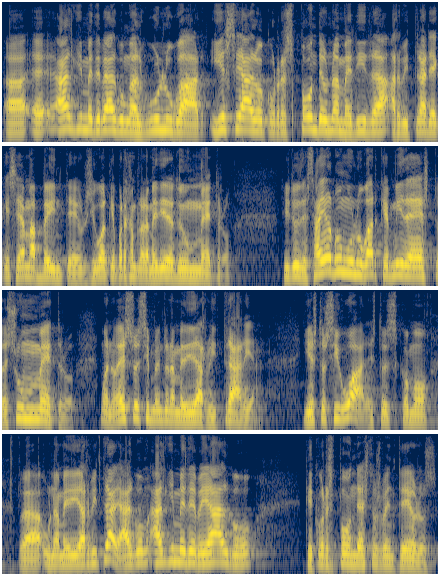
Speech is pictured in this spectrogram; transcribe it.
ah, eh, alguien me debe algo en algún lugar y ese algo corresponde a una medida arbitraria que se llama 20 euros, igual que, por ejemplo, la medida de un metro. Si tú dices, ¿hay algún lugar que mide esto? Es un metro. Bueno, eso es simplemente una medida arbitraria. Y esto es igual, esto es como ah, una medida arbitraria. alguien me debe algo que corresponde a estos 20 euros.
